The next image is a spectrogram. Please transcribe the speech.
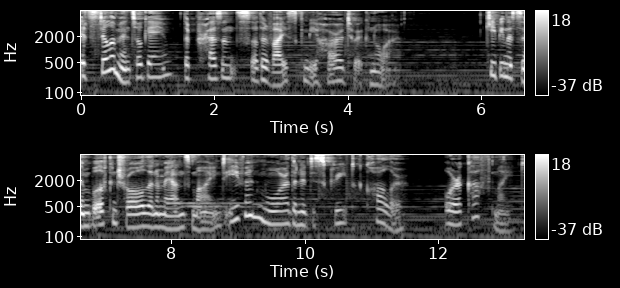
It's still a mental game. The presence of the device can be hard to ignore. Keeping the symbol of control in a man's mind even more than a discreet collar or a cuff might.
